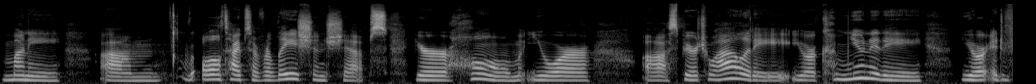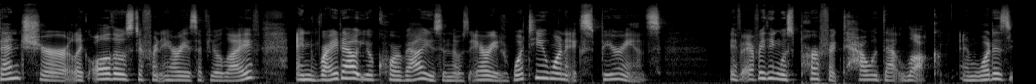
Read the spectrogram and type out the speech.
money, um, all types of relationships, your home, your uh, spirituality, your community, your adventure, like all those different areas of your life, and write out your core values in those areas. What do you want to experience? If everything was perfect, how would that look? And what is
